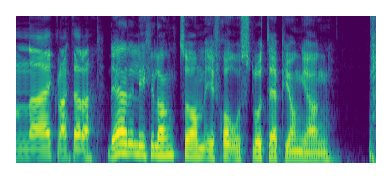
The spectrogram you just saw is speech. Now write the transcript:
Nei, hvor langt er det? Det er like langt som fra Oslo til Pyongyang.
